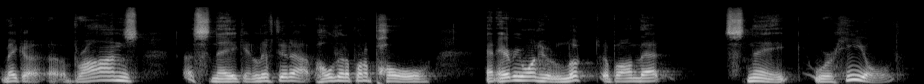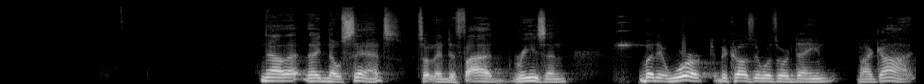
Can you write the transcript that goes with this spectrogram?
make a, a bronze snake and lift it up, hold it up on a pole, and everyone who looked upon that snake were healed. Now, that made no sense, certainly defied reason, but it worked because it was ordained by God.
